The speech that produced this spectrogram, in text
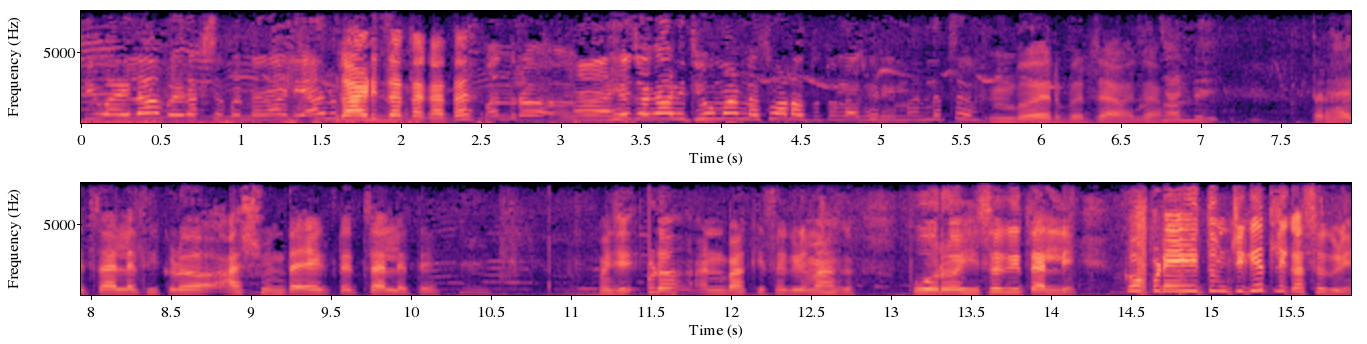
दिवाळीला बाई रक्षाबंधन आली आलो. गाडीत जाता का आता? पंधरा हा ह्याच्या गाडीत ह्यो म्हणला सोडवतो तुला घरी म्हणलं चल. बर बर जावा जावा. तर हाय चालल्यात इकडं अश्विनता एकटेच चालल्यात आहे म्हणजे पुढं आणि बाकी सगळी माग. पोरं ही सगळी चालली. कपडे ही तुमची घेतली का सगळी?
